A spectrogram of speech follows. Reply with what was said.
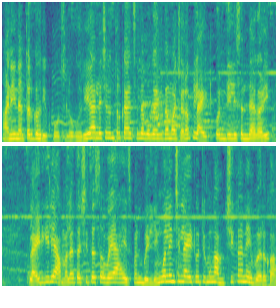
आणि नंतर घरी पोहोचलो. घरी आल्याच्यानंतर काय झालं बघा एकदम अचानक लाइट पण गेली संध्याकाळी. लाइट गेली आम्हाला तशी तर सवय आहेच पण बिल्डिंगवाल्यांची लाइट होती मग आमची का नाही बरं का?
